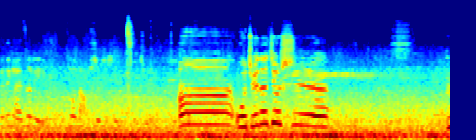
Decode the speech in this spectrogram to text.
决定来这里做导师是什么感觉？嗯，我觉得就是，嗯，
